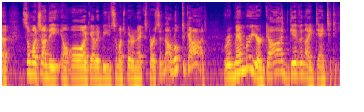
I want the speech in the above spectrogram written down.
so much on the you know, oh I got to be so much better next person. No, look to God. Remember your God-given identity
